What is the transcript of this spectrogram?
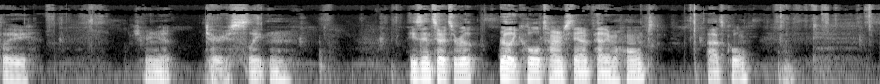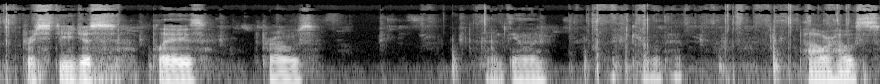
Slay Jr. Darius Slayton. These inserts are re really cool. Timestamp, Patty Mahomes. That's cool. Prestigious plays, pros. I'm feeling. Powerhouse.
